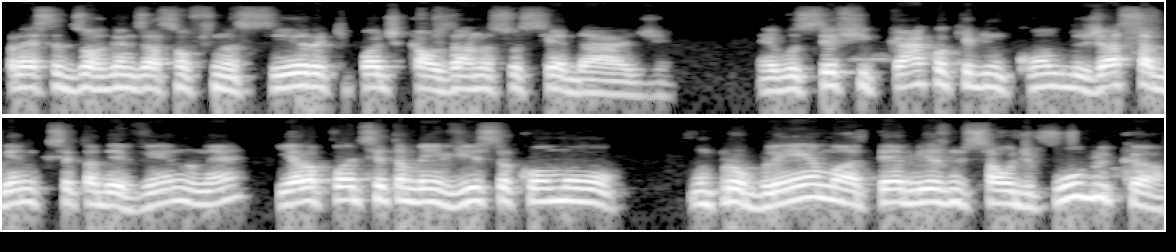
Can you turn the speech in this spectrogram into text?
para essa desorganização financeira que pode causar na sociedade? É você ficar com aquele incômodo já sabendo que você está devendo, né? E ela pode ser também vista como um problema, até mesmo de saúde pública,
